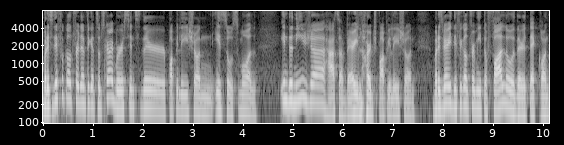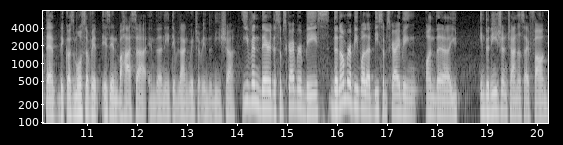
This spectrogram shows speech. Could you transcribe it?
But it's difficult for them to get subscribers since their population is so small. Indonesia has a very large population, but it's very difficult for me to follow their tech content because most of it is in Bahasa, in the native language of Indonesia. Even there, the subscriber base, the number of people at least subscribing on the Indonesian channels I found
